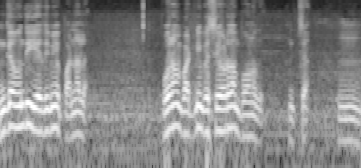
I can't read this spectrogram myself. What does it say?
இங்கே வந்து எதுவுமே பண்ணலை. பூரா பட்னி பஸ்ஸையோடு தான் போனது. மிச்சம். ம்.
